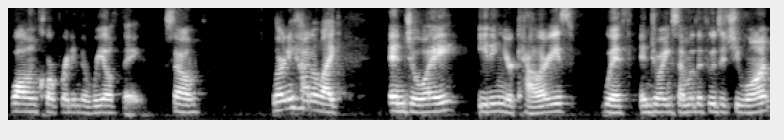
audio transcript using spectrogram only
while incorporating the real thing. So learning how to like enjoy eating your calories with enjoying some of the foods that you want,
